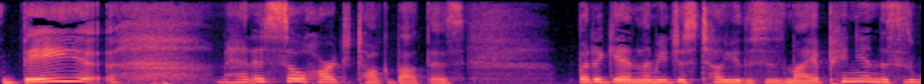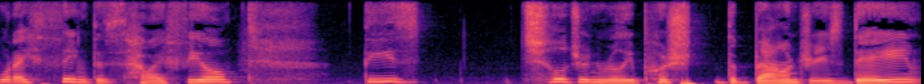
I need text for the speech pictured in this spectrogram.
they, man, it's so hard to talk about this. But again, let me just tell you this is my opinion. This is what I think. This is how I feel. These children really pushed the boundaries. They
